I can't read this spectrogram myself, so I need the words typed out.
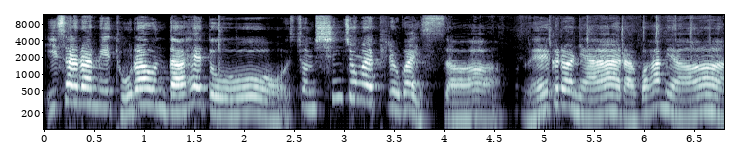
이 사람이 돌아온다 해도 좀 신중할 필요가 있어. 왜 그러냐라고 하면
